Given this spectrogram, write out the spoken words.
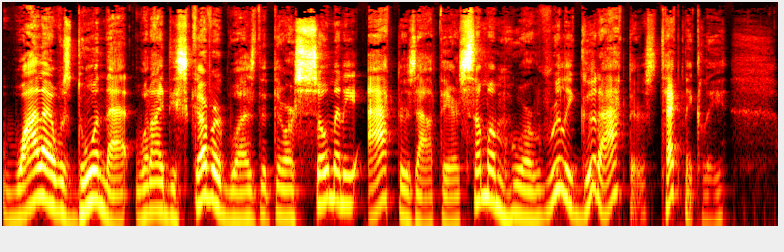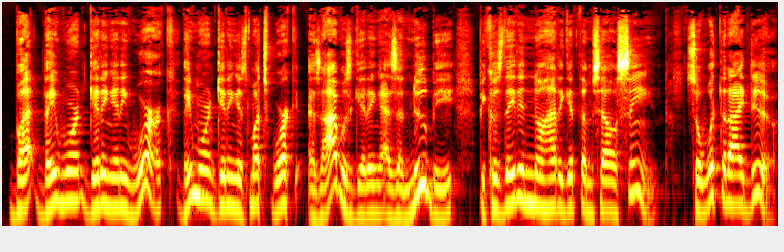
while I was doing that, what I discovered was that there are so many actors out there. Some of them who are really good actors, technically, but they weren't getting any work. They weren't getting as much work as I was getting as a newbie because they didn't know how to get themselves seen. So, what did I do?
